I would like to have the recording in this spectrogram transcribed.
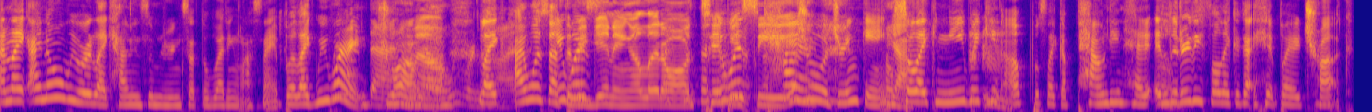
And like I know we were like having some drinks at the wedding last night, but like we weren't That- drunk. No, we were Like, not. I was at It the was- beginning a little tipsy. It was casual drinking. Yeah. So like me waking up was like a pounding head. It oh. literally felt like I got hit by a truck.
